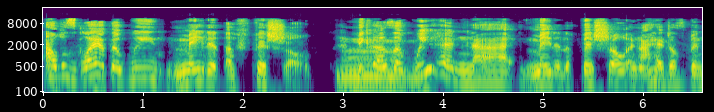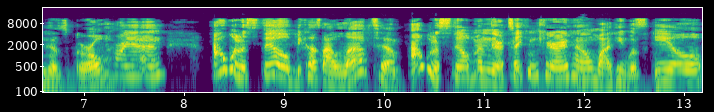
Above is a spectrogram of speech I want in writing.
I was glad that we made it official. Because if we mm. had not made it official and I had just been his girlfriend, I would have still, because I loved him, I would have still been there taking care of him while he was ill.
